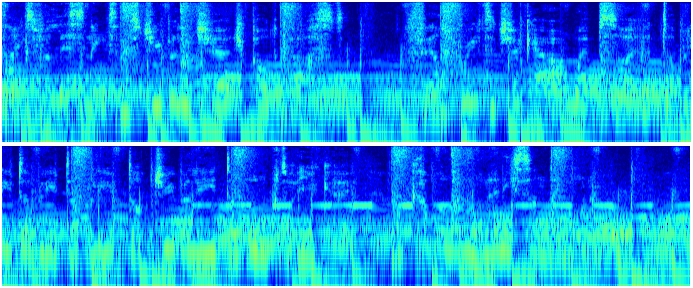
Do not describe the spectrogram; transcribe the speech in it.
Thanks for listening to this Jubilee Church podcast. Feel free to check out our website at www.jubilee.org.uk or come along on any Sunday morning.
